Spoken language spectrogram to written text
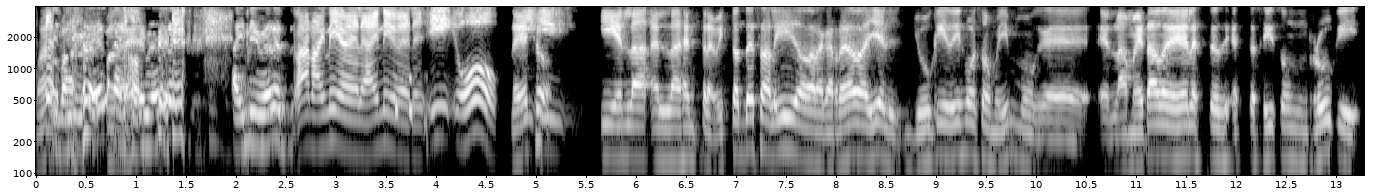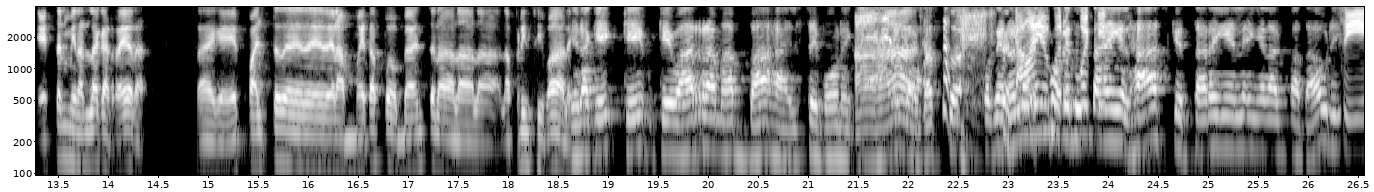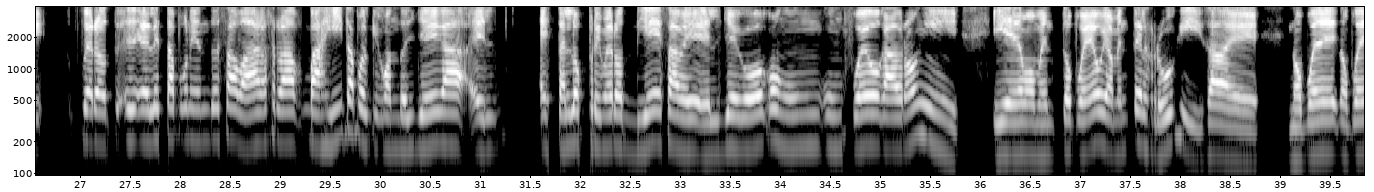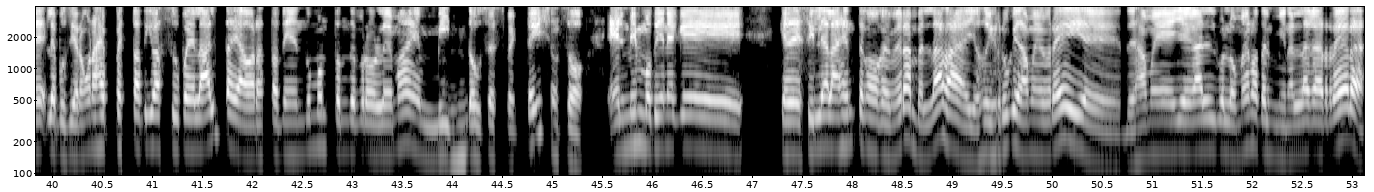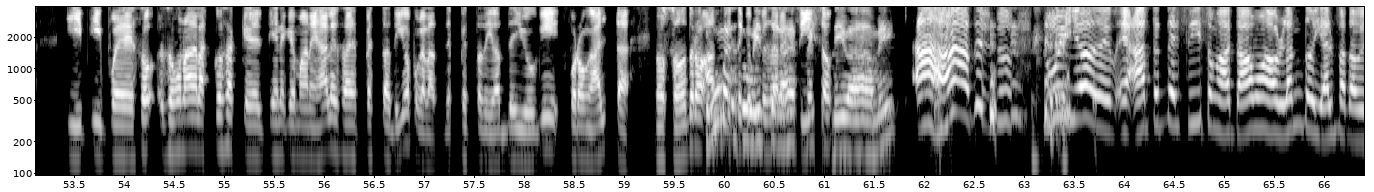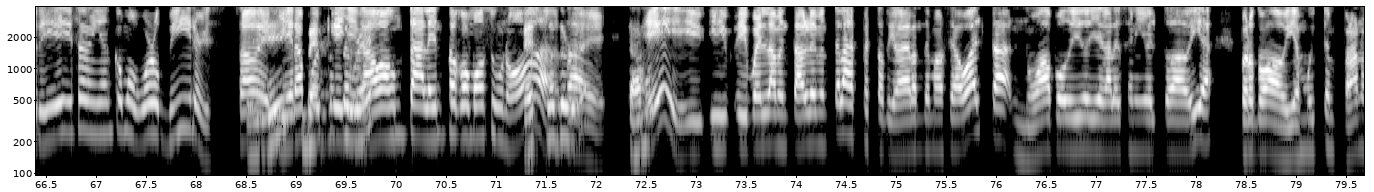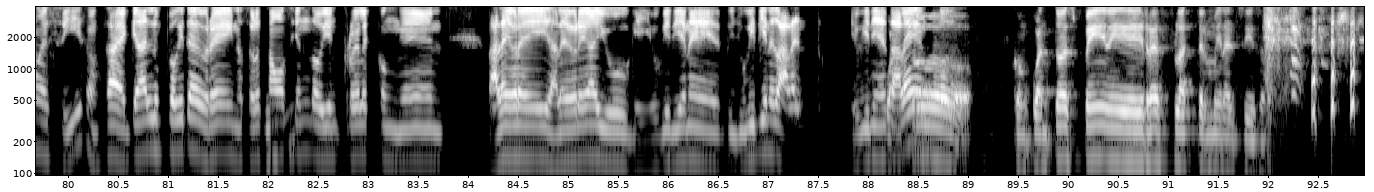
Hay niveles, hay niveles, hay niveles. Ah, no, hay niveles, hay niveles. Y, oh, De y- hecho, y- Y en, la, en las entrevistas de salida de la carrera de ayer, Yuki dijo eso mismo, que la meta de él este, este season rookie es terminar la carrera. O sea, que es parte de, de- de las metas, pues obviamente la- la- la- las principales. Mira qué, qué, qué barra más baja él se pone. Ajá, exacto. Porque no es lo mismo que tú porque- estás en el Haas que estar en el, en el Alfa Tauri. sí, pero él está poniendo esa barra bajita porque cuando él llega, él está en los primeros 10, ¿sabes? Él llegó con un, un fuego cabrón y, y de momento, pues, obviamente el rookie, ¿sabes? No puede, no puede, le pusieron unas expectativas súper altas y ahora está teniendo un montón de problemas en meet Ujú. those expectations. So, él mismo tiene que, que decirle a la gente como que, mira, en verdad, ¿sabes? yo soy rookie, dame break, eh, déjame llegar por lo menos a terminar la carrera. Y, y pues eso, eso es una de las cosas que él tiene que manejar, esas expectativas, porque las expectativas de Yuki fueron altas. Nosotros, Tú me antes de que empezara el season, a mí. Ajá, tú, tú- tú y yo, de- eh, antes del season ah, estábamos hablando y Alfa Tauri se venían como world beaters, ¿sabes? Sí, y era porque llegaba un talento como su noda. ¿sabes? Sí, y, y- y, pues lamentablemente las expectativas eran demasiado altas, no ha podido llegar a ese nivel todavía, pero todavía es muy temprano en el season, ¿sabes? Hay que darle un poquito de break, nosotros estamos siendo bien crueles con él, dale break, dale break a Yuki, Yuki tiene, Yuki tiene talento, Yuki tiene talento. ¿Cuánto, ¿Con cuánto spin y red flag termina el season?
